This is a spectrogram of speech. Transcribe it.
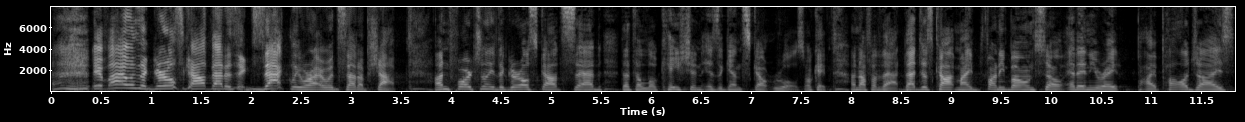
If I was a Girl Scout, that is exactly where I would set up shop. Unfortunately, the Girl Scouts said that the location is against Scout rules. Okay, enough of that. That just caught my funny bone. So, at any rate, I apologize.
